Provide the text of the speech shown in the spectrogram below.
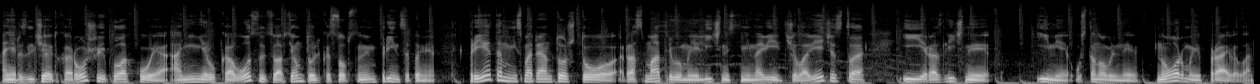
Они различают хорошее и плохое. Они не руководствуются во всем только собственными принципами. При этом, несмотря на то, что рассматриваемые личности ненавидят человечество и различные ими установленные нормы и правила,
